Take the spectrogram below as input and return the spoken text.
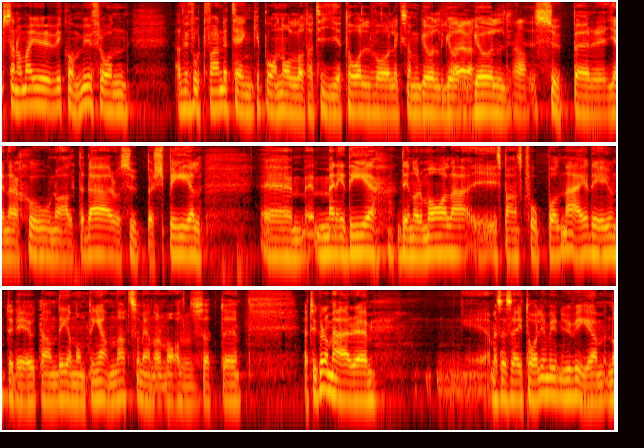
sen har man ju, vi kommer ju från att vi fortfarande tänker på 08, 10, 12 och liksom guld, guld, guld, ja. supergeneration och allt det där och superspel. Ehm, men är det det normala i spansk fotboll? Nej, det är ju inte det utan det är någonting annat som är normalt. Mm. Så att, eh, jag tycker de här eh, jag ska säga, Italien vinner ju VM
